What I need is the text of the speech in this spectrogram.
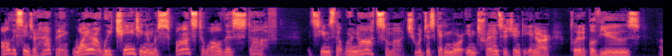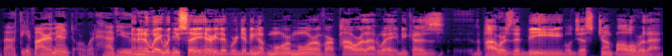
all these things are happening. Why aren't we changing in response to all this stuff? It seems that we're not so much. We're just getting more intransigent in our political views about the environment or what have you. And in a way, wouldn't you say, Harry, that we're giving up more and more of our power that way? Because the powers that be will just jump all over that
